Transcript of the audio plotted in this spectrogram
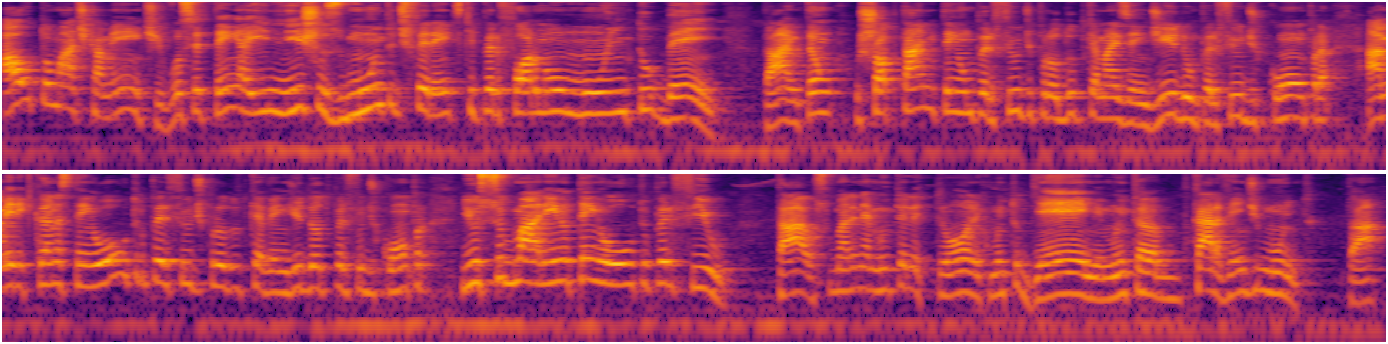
Automaticamente você tem aí nichos muito diferentes que performam muito bem. Tá? Então, o Shoptime tem um perfil de produto que é mais vendido, um perfil de compra. A Americanas tem outro perfil de produto que é vendido, outro perfil de compra. E o Submarino tem outro perfil. Tá? O Submarino é muito eletrônico, muito game, muita. Cara, vende muito. Tá?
